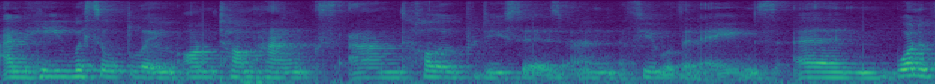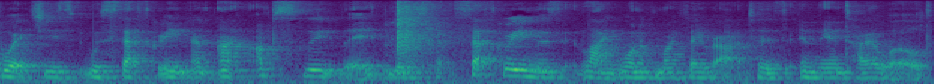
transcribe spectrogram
and he whistle blew on Tom Hanks and Hollywood producers and a few other names. Um, one of which is was Seth Green, and I absolutely Seth Green was like one of my favorite actors in the entire world.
